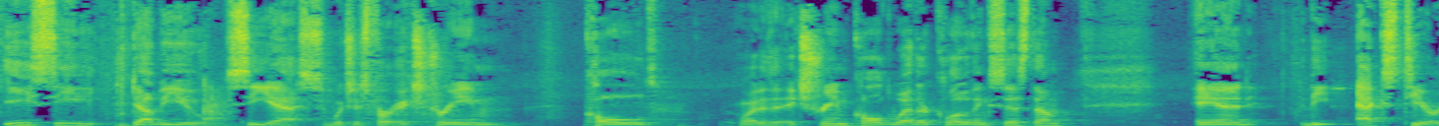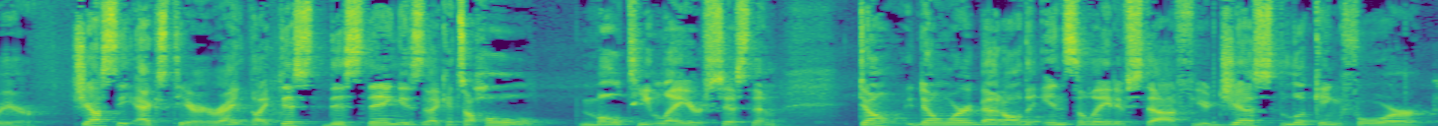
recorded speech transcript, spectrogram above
ECWCS, which is for extreme cold. What is it? Extreme cold weather clothing system, and the exterior, just the exterior, right? Like this this thing is like it's a whole multi-layer system. Don't don't worry about all the insulative stuff. You're just looking for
